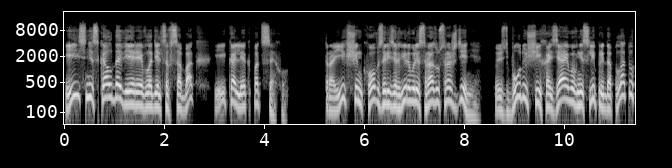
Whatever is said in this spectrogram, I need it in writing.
и снискал доверие владельцев собак и коллег по цеху. Троих щенков зарезервировали сразу с рождения, то есть будущие хозяева внесли предоплату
